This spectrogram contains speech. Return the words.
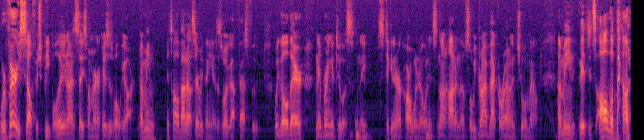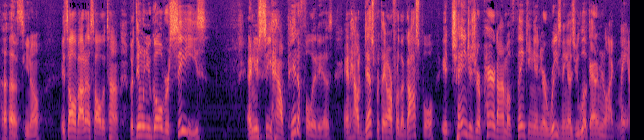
We're very selfish people. The United States of America, this is what we are. I mean, it's all about us. Everything is. That's why we got fast food. We go there and they bring it to us and they stick it in our car window and it's not hot enough, so we drive back around and chew them out. I mean, it's all about us, you know? It's all about us all the time. But then when you go overseas and you see how pitiful it is and how desperate they are for the gospel, it changes your paradigm of thinking and your reasoning as you look at them. You're like, man,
